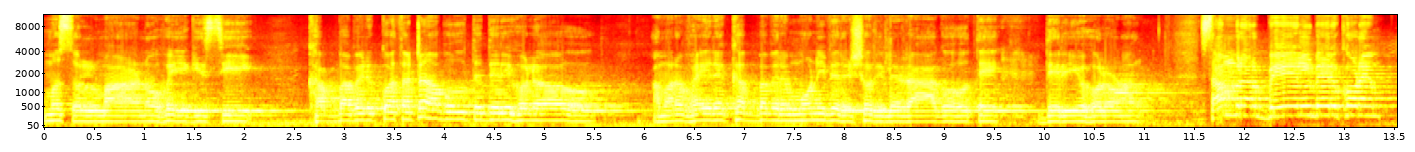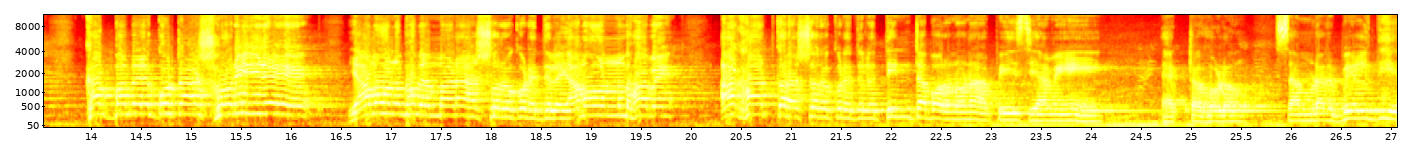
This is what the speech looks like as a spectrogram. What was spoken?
মুসলমান হয়ে গেছি। খাব্বাবের কথাটা বলতে দেরি হলো। আমার ভাইরে খাব্বাবের মনিবের শরীরে রাগ হতে দেরি হলো না। সামরার বেল বের করে খাব্বাবের গোটা শরীরে এমন ভাবে মারা শুরু করে দিল, এমন ভাবে আঘাত করা শুরু করে দিল, তিনটা বর্ণনা পেয়েছি আমি। একটা হলো, চামড়ার বেল দিয়ে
